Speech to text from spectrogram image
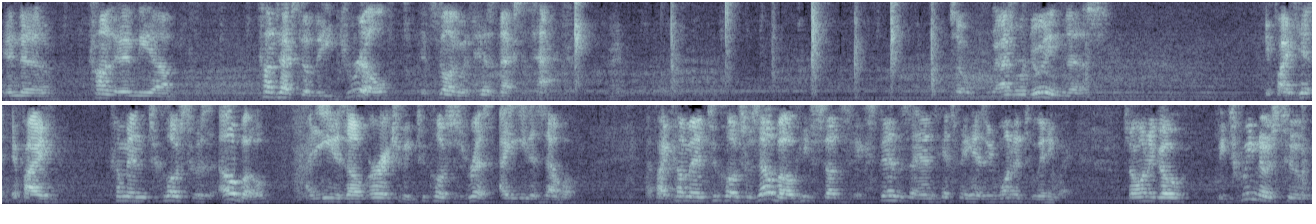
In the con in the uh, context of the drill, it's dealing with his next attack. So as we're doing this, if I hit, if I come in too close to his elbow, I eat his elbow, or excuse me, too close to his wrist, I eat his elbow. If I come in too close to his elbow, he just extends and hits me as he wanted to anyway. So I want to go between those two,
